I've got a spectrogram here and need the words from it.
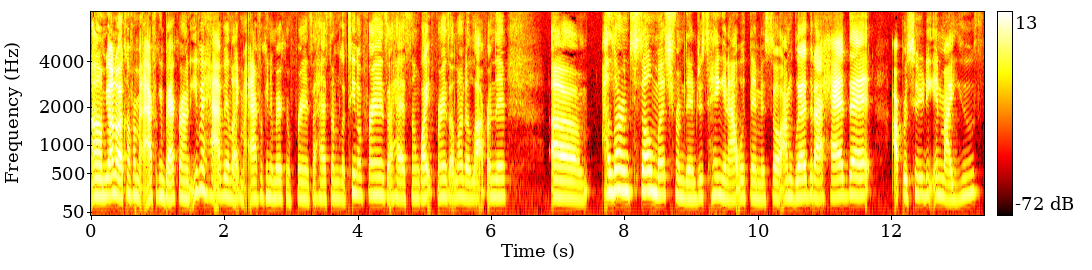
Um, y'all know I come from an African background. Even having like my African American friends, I had some Latino friends, I had some white friends. I learned a lot from them. Um, I learned so much from them just hanging out with them, and so I'm glad that I had that opportunity in my youth.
